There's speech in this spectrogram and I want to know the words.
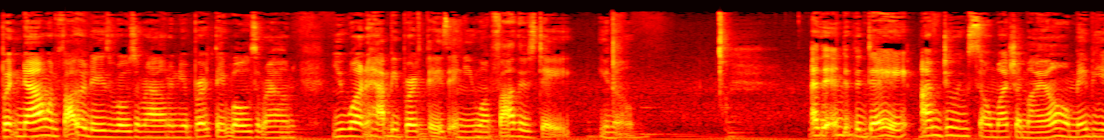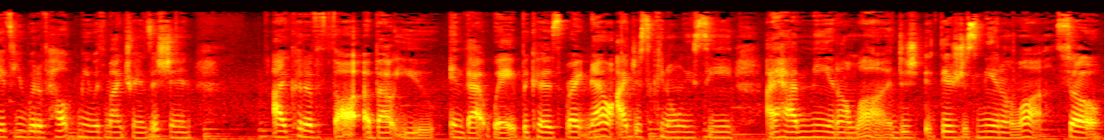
But now, when Father Days rolls around and your birthday rolls around, you want happy birthdays and you want Father's Day, you know. At the end of the day, I'm doing so much on my own. Maybe if you would have helped me with my transition, I could have thought about you in that way because right now I just can only see I have me and Allah and there's just me and Allah. So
